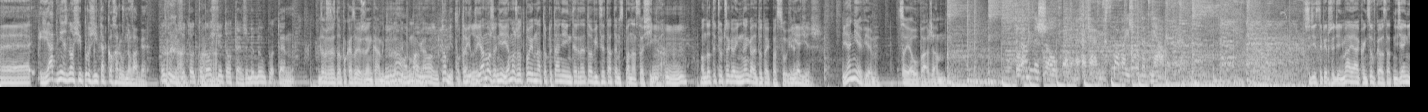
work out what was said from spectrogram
e, jak nie znosi próżni, tak kocha równowagę. Rozumiesz, że to, to rośnie, to ten, żeby był ten. Dobrze, że to pokazujesz rękami, to No, no, pomaga. no, no, tobie To, pokazuję. to ja może, nie, ja może odpowiem na to pytanie internetowi cytatem z pana Sasina. Mhm. On dotyczył czego innego, ale tutaj pasuje. Jedziesz. Ja nie wiem, co ja uważam. Poranny show w RMF FM. Wstawaj, szkoda dnia. 31 dzień maja, końcówka, ostatni dzień.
